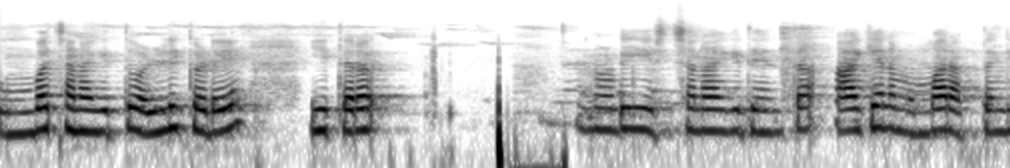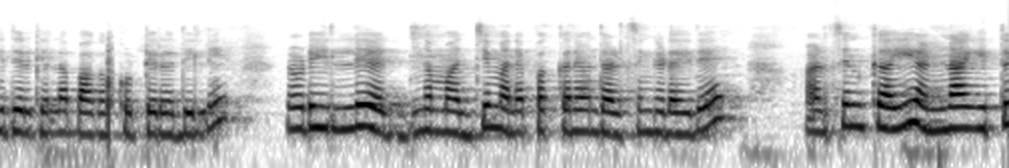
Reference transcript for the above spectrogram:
ತುಂಬ ಚೆನ್ನಾಗಿತ್ತು. ಹಳ್ಳಿ ಕಡೆ ಈ ಥರ ನೋಡಿ ಎಷ್ಟು ಚೆನ್ನಾಗಿದೆ ಅಂತ. ಹಾಗೆ ನಮ್ಮ ಅಮ್ಮ ತಂಗಿದಿರಿಗೆಲ್ಲ ಭಾಗ ಕೊಟ್ಟಿರೋದು ಇಲ್ಲಿ ನೋಡಿ ಇಲ್ಲಿ ನಮ್ಮ ಅಜ್ಜಿ ಮನೆ ಪಕ್ಕನೇ ಒಂದು ಹಲಸಿನ ಗಿಡ ಇದೆ. ಹಲಸಿನಕಾಯಿ ಹಣ್ಣಾಗಿತ್ತು.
